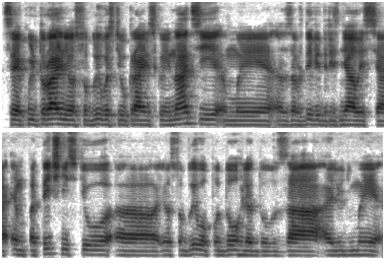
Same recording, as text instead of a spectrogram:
Це культуральні особливості української нації. Ми завжди відрізнялися емпатичністю, е, і особливо по догляду за людьми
